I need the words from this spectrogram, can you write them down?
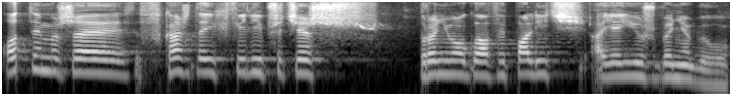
o tym, że w każdej chwili przecież broń mogła wypalić, a jej już by nie było.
